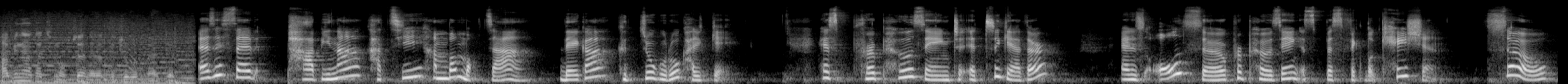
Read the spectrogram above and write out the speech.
밥이나 같이 먹자. 내가 그쪽으로 갈 때. As it said, 밥이나 같이 한번 먹자. 내가 그쪽으로 갈게. He's proposing to eat together and is also proposing a specific location. So,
